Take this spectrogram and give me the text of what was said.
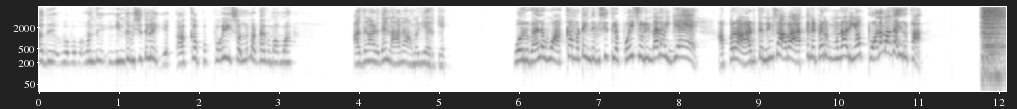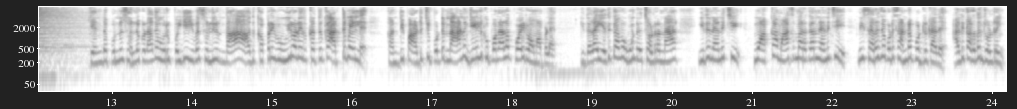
அது வந்து இந்த விஷயத்துல அக்கா போய் சொல்ல மாட்டாங்க மாமா. அதனாலதான் நானும் அமைதியா இருக்கேன். ஒருவேளை உன் அக்கா மட்டும் இந்த விஷயத்துல போய் சொல்லியிருந்தாலும் வையே அப்புறம் அடுத்த நிமிஷம் அவ அத்தனை பேருக்கு முன்னாடியும் பொணமா தான் இருப்பா. எந்த பொண்ணு சொல்லக்கூடாத ஒரு பொய்யை இவ சொல்லியிருந்தா அதுக்கப்புறம் இவ உயிரோட இருக்கிறதுக்கு அர்த்தமே இல்லை. கண்டிப்பா அடிச்சு போட்டு நானும் ஜெயிலுக்கு போனாலும் போயிடுவோம் மாப்பிள. இதெல்லாம் எதுக்காக உண்டு சொல்றேன்னா இதை நினைச்சு உன் அக்கா மாசமா இருக்கான்னு நினைச்சு நீ சரோஜா கூட சண்டை போட்டிருக்காது. அதுக்காக தான் சொல்றேன்.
